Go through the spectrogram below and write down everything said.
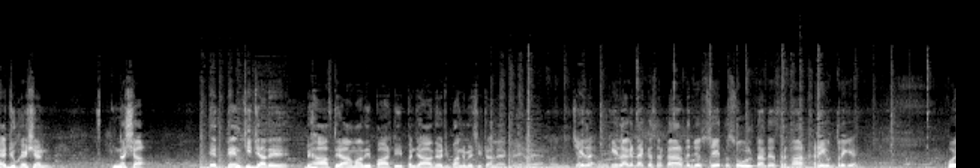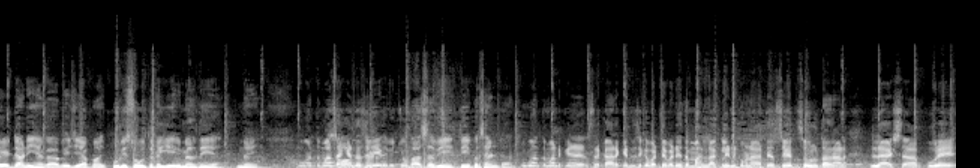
ਐਜੂਕੇਸ਼ਨ ਨਸ਼ਾ ਇਹ ਤਿੰਨ ਚੀਜ਼ਾਂ ਦੇ ਬਿਹਾਫ ਤੇ ਆਮ ਆਦਮੀ ਪਾਰਟੀ ਪੰਜਾਬ ਦੇ ਵਿੱਚ 92 ਸੀਟਾਂ ਲੈ ਕੇ ਆਈ ਹੈ। ਹਾਂਜੀ ਕੀ ਲੱਗਦਾ ਕਿ ਸਰਕਾਰ ਦੇ ਜੋ ਸਿਹਤ ਸਹੂਲਤਾਂ ਤੇ ਸਰਕਾਰ ਖਰੀ ਉਤਰੀ ਹੈ? ਕੋਈ ਏਡਾ ਨਹੀਂ ਹੈਗਾ ਵੀ ਜੇ ਆਪਾਂ ਪੂਰੀ ਸਹੂਲਤ ਕਹੀਏ ਵੀ ਮਿਲਦੀ ਹੈ ਨਹੀਂ। ਭਗਵੰਤ ਮਾਨ ਤਾਂ ਕਹਿੰਦਾ ਸੀ ਦੇ ਵਿੱਚੋਂ ਬਸ 20 30% ਆ ਭਗਵੰਤ ਮਾਨ ਕਹਿ- ਸਰਕਾਰ ਕਹਿੰਦੀ ਸੀ ਕਿ ਵੱਡੇ ਵੱਡੇ ਤੇ ਮਹੱਲਾ ਕਲੀਨਿਕ ਬਣਾ ਤੇ ਸਿਹਤ ਸਹੂਲਤਾਂ ਨਾਲ ਲੈਸ਼ ਅ, ਪੂਰੇ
